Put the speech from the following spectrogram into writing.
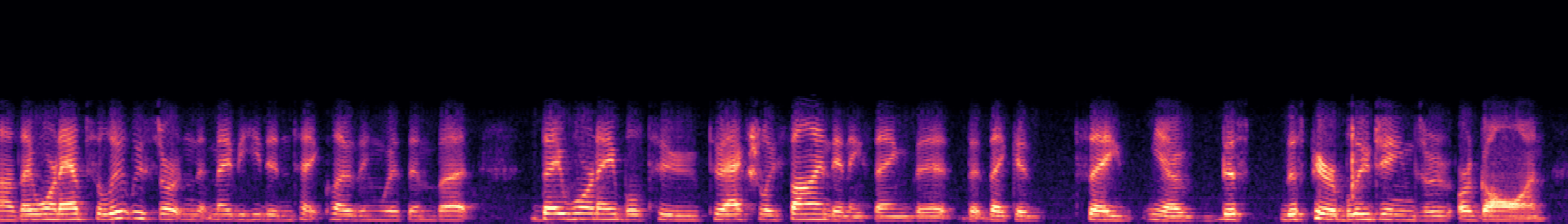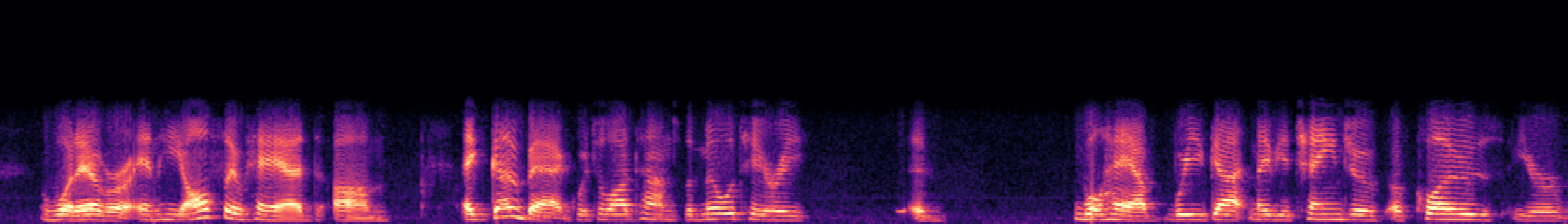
Uh, they weren't absolutely certain that maybe he didn't take clothing with him, but they weren't able to to actually find anything that that they could say, you know, this this pair of blue jeans are, are gone, whatever. And he also had um, a go bag, which a lot of times the military uh, will have, where you've got maybe a change of, of clothes, your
